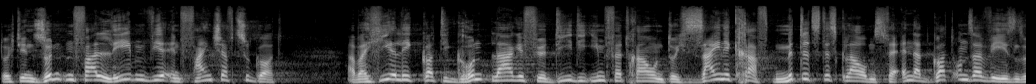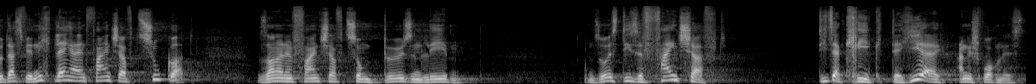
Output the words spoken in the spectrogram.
Durch den Sündenfall leben wir in Feindschaft zu Gott. Aber hier legt Gott die Grundlage für die, die ihm vertrauen. Durch seine Kraft, mittels des Glaubens, verändert Gott unser Wesen, sodass wir nicht länger in Feindschaft zu Gott, sondern in Feindschaft zum Bösen leben. Und so ist diese Feindschaft, dieser Krieg, der hier angesprochen ist,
